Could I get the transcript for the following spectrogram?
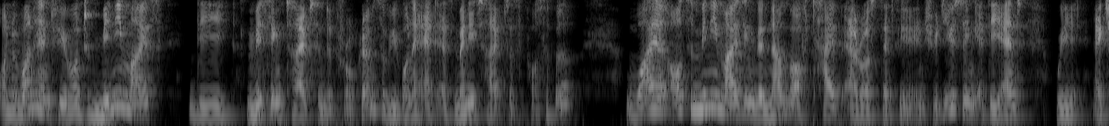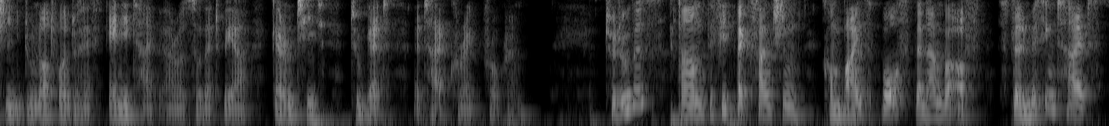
on the one hand, we want to minimize the missing types in the program. So we want to add as many types as possible, while also minimizing the number of type errors that we are introducing. At the end, we actually do not want to have any type errors so that we are guaranteed to get a type correct program. To do this, um, the feedback function combines both the number of still missing types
